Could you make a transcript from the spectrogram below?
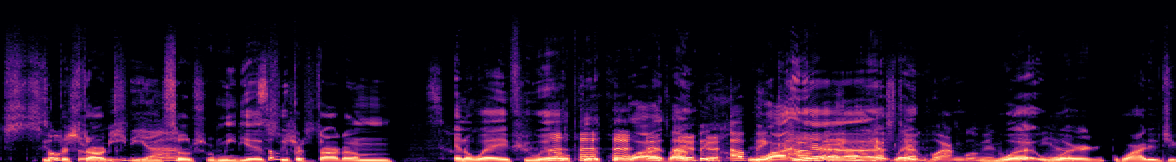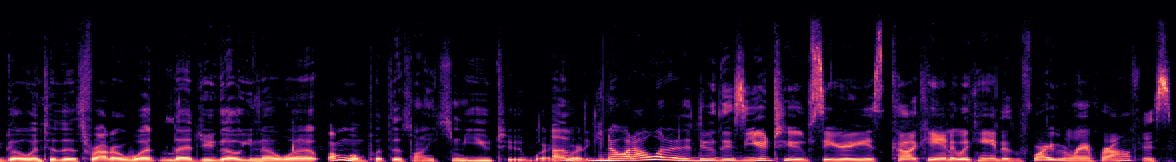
superstar, social media. social media Social- superstardom, in a way, if you will, political wise. Like, Up up and coming, hashtag black woman, What? yeah. Where? Why did you go into this route, or what led you go? You know what? I'm gonna put this on some YouTube. Where, Um, where- you know what? I wanted to do this YouTube series called Candid with Candace before I even ran for office.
